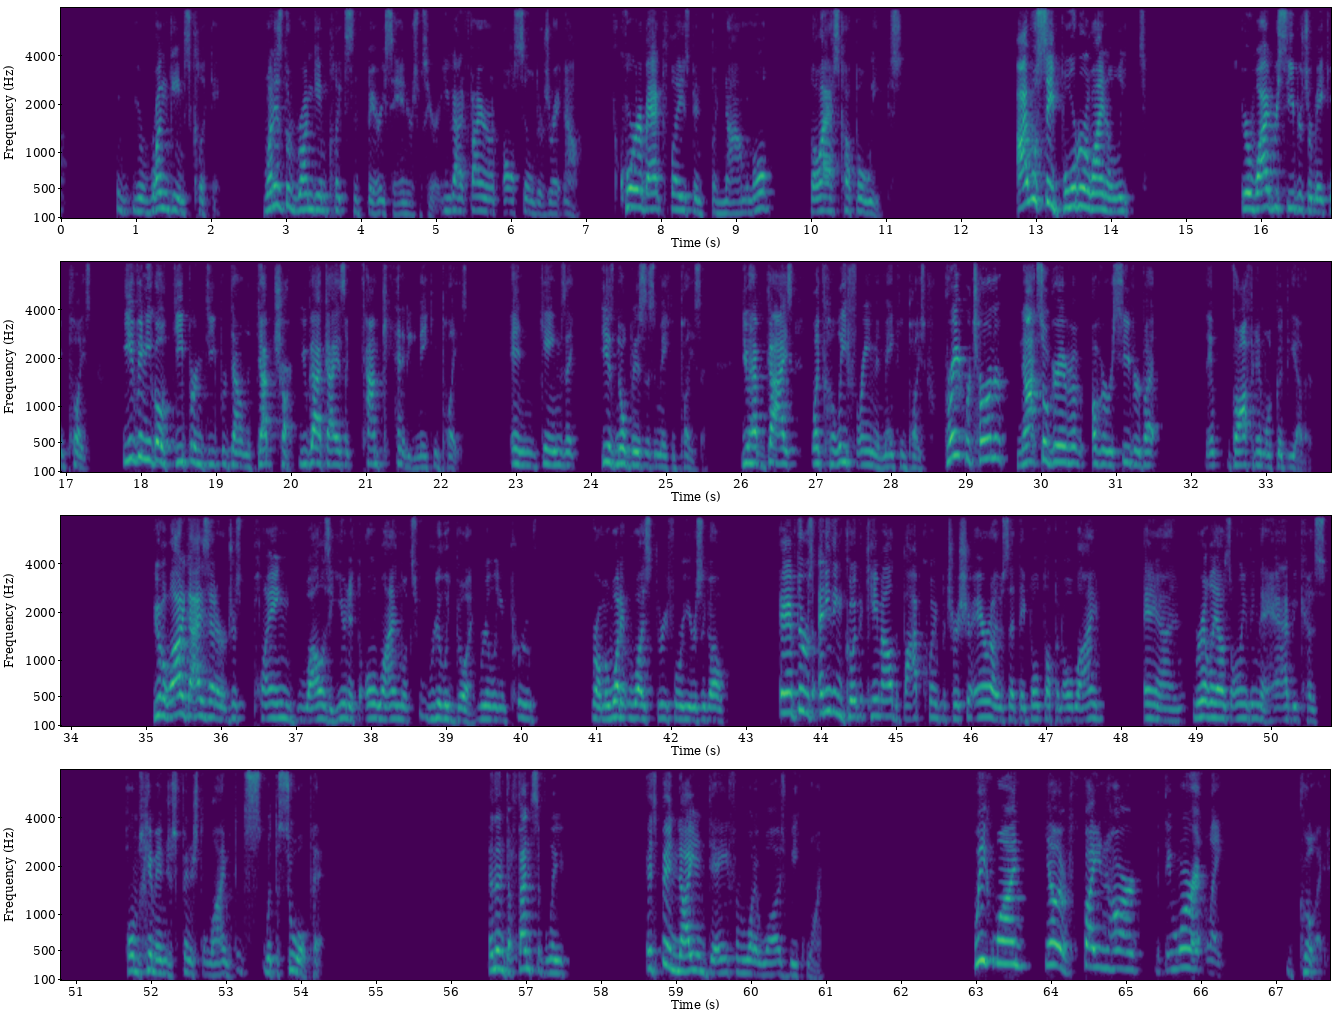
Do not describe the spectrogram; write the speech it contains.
your run games clicking. When has the run game clicked since Barry Sanders was here? You got to fire on all cylinders right now. Your quarterback play has been phenomenal the last couple weeks. I will say borderline elite. Your wide receivers are making plays. Even you go deeper and deeper down the depth chart, you got guys like Tom Kennedy making plays in games that he has no business in making plays in. You have guys like Kalif Raymond making plays. Great returner, not so great of a, of a receiver, but They Goff and him look good together. You have a lot of guys that are just playing well as a unit. The O line looks really good, really improved from what it was three, four years ago. And if there was anything good that came out of the Bob Quinn Patricia era, it was that they built up an O line. And really, that was the only thing they had because Holmes came in and just finished the line with with the Sewell pick. And then defensively, it's been night and day from what it was week one. Week one, you know, they were fighting hard, but they weren't like good.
